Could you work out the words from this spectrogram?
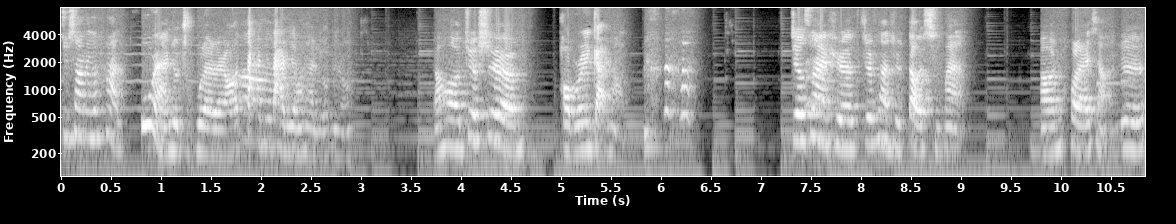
就像那个汗突然就出来了，然后大滴大滴往下流那种。然后这是好不容易赶上了，这算是这算是到清迈。然后后来想，这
